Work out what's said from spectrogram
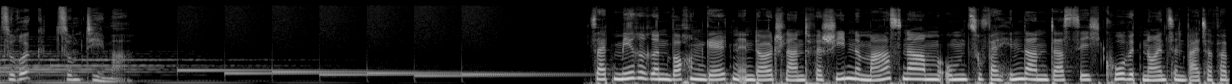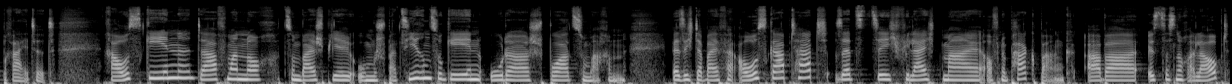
Zurück zum Thema. Seit mehreren Wochen gelten in Deutschland verschiedene Maßnahmen, um zu verhindern, dass sich Covid-19 weiter verbreitet. Rausgehen darf man noch zum Beispiel, um spazieren zu gehen oder Sport zu machen. Wer sich dabei verausgabt hat, setzt sich vielleicht mal auf eine Parkbank. Aber ist das noch erlaubt?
